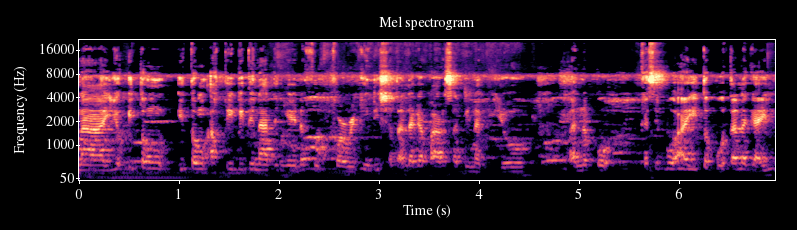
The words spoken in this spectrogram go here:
na yung itong itong activity natin ngayon na food for work, hindi siya talaga para sa binagyo. Ano po? Kasi po ay ito po talaga ay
